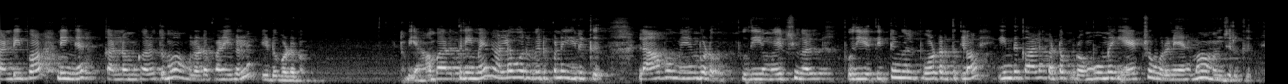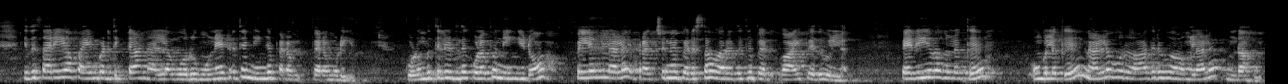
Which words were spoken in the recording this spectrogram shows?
கண்டிப்பாக நீங்கள் கண்ணும் கருத்துமாக உங்களோட பணிகளில் ஈடுபடணும். வியாபாரத்துலேயுமே நல்ல ஒரு விற்பனை இருக்குது லாபம் மேம்படும். புதிய முயற்சிகள் புதிய திட்டங்கள் போடுறதுக்கெலாம் இந்த காலகட்டம் ரொம்பவுமே ஏற்ற ஒரு நேரமாக அமைஞ்சிருக்கு. இது சரியாக பயன்படுத்திக்கிட்டால் நல்ல ஒரு முன்னேற்றத்தை நீங்கள் பெற பெற முடியும். குடும்பத்தில் இருந்த குழப்பம் நீங்கிடும். பிள்ளைங்களால் பிரச்சனை பெருசாக வர்றதுக்கு பெரு வாய்ப்பு எதுவும் இல்லை. பெரியவங்களுக்கு உங்களுக்கு நல்ல ஒரு ஆதரவு அவங்களால உண்டாகும்.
